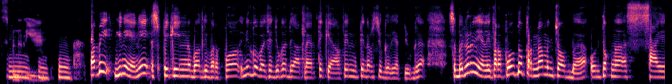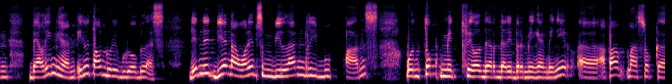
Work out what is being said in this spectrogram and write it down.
sebenarnya. hmm, hmm, hmm. tapi gini ya ini speaking about Liverpool ini gue baca juga di Atletik ya Alvin mungkin harus juga lihat juga. Sebenarnya Liverpool tuh pernah mencoba untuk nge-sign Bellingham itu tahun 2012 dia dia nawarin 9000 pounds untuk midfielder dari Birmingham ini uh, apa masuk ke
